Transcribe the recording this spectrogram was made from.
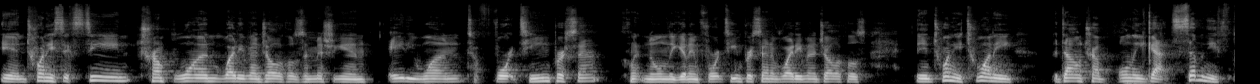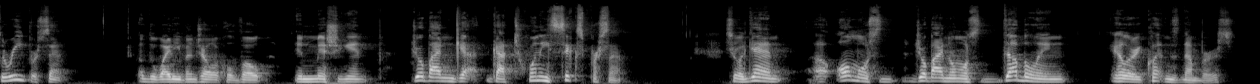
In 2016, Trump won white evangelicals in Michigan 81 to 14 percent. Clinton only getting 14% of white evangelicals. In 2020, Donald Trump only got 73% of the white evangelical vote in Michigan. Joe Biden got, got 26%. So again, uh, almost Joe Biden almost doubling Hillary Clinton's numbers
